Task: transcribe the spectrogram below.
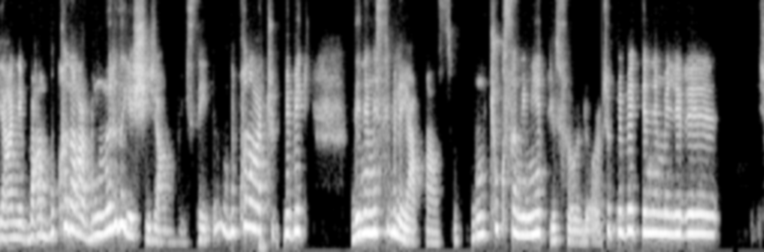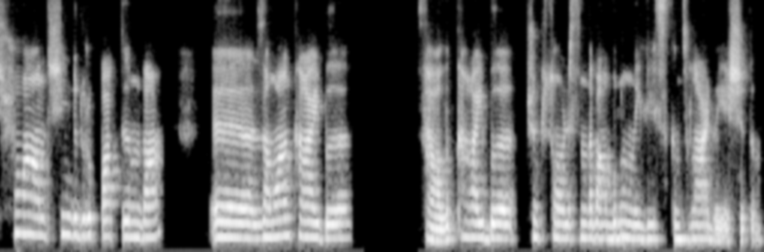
Yani ben bu kadar bunları da yaşayacağımı bilseydim bu kadar tüp bebek denemesi bile yapmazdım. Bunu çok samimiyetle söylüyorum. Tüp bebek denemeleri şu an şimdi durup baktığımda e, zaman kaybı, sağlık kaybı. Çünkü sonrasında ben bununla ilgili sıkıntılar da yaşadım.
